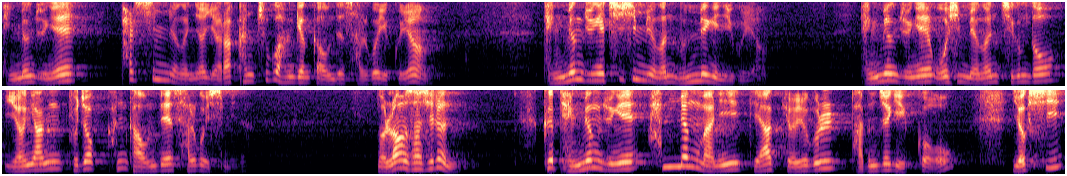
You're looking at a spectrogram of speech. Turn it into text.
100명 중에 80명은요, 열악한 주거 환경 가운데 살고 있고요. 100명 중에 70명은 문명인이고요. 100명 중에 50명은 지금도 영양 부족한 가운데 살고 있습니다. 놀라운 사실은 그 100명 중에 한 명만이 대학 교육을 받은 적이 있고 역시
